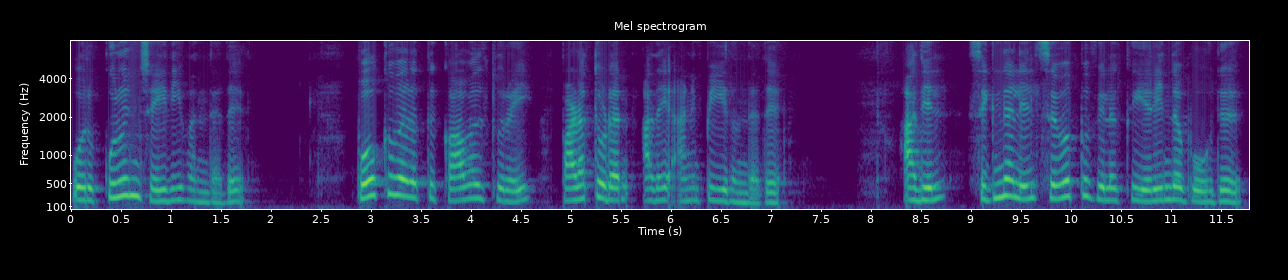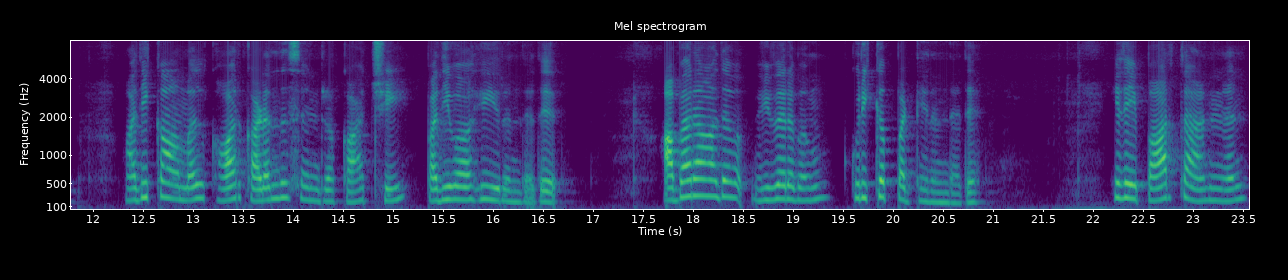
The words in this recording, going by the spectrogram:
ஒரு குறுஞ்செய்தி வந்தது. போக்குவரத்து காவல்துறை படத்துடன் அதை அனுப்பியிருந்தது. அதில் சிக்னலில் சிவப்பு விளக்கு எரிந்தபோது மதிக்காமல் கார் கடந்து சென்ற காட்சி பதிவாகி இருந்தது. அபராத விவரமும் குறிக்கப்பட்டிருந்தது. இதை பார்த்த அண்ணன்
